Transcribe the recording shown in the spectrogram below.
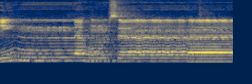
إنهم ساء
